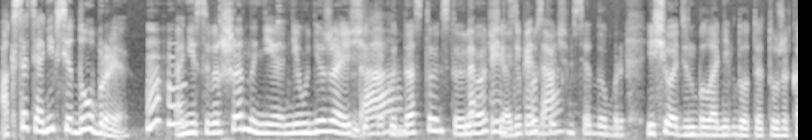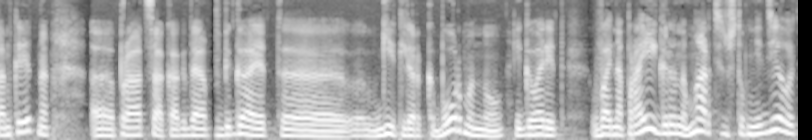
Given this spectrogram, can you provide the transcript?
А, кстати, они все добрые. Они совершенно не, не унижающие Да. какое-то достоинство или Да, вообще. они принципе, просто да. очень все добрые. Еще один был анекдот, это уже конкретно э, про отца, когда вбегает э, Гитлер к Борману и говорит, война проиграна, Мартин, что мне делать?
